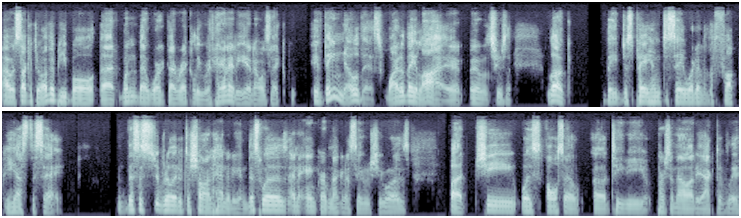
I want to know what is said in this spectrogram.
I was talking to other people that one that worked directly with Hannity, and I was like, if they know this, why do they lie? And it was, she was like, look, they just pay him to say whatever the fuck he has to say. This is related to Sean Hannity, and this was an anchor. I'm not going to say who she was, but she was also a TV personality actively,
